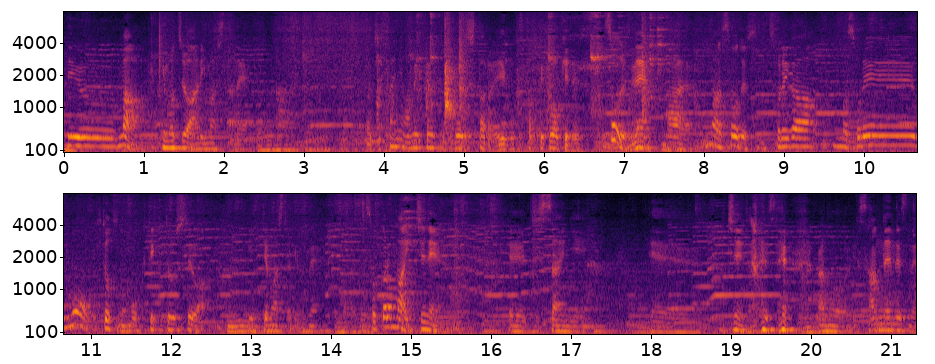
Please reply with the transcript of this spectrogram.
っていう、まあ、気持ちはありましたね。実際にアメリカに渡航したら英語使っていくわけです、ね、そうですね、はい。まあそうです。それが、まあ、それも一つの目的としては言ってましたけどね、うん、そこからまあ1年、えー、実際に、えー、1年じゃないですね、あの3年ですね、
